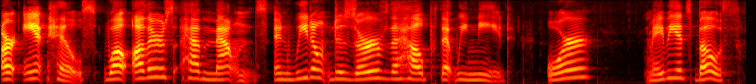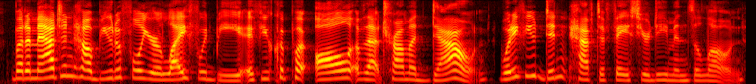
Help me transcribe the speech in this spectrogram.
are ant hills while others have mountains and we don't deserve the help that we need. Or maybe it's both. But imagine how beautiful your life would be if you could put all of that trauma down. What if you didn't have to face your demons alone?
